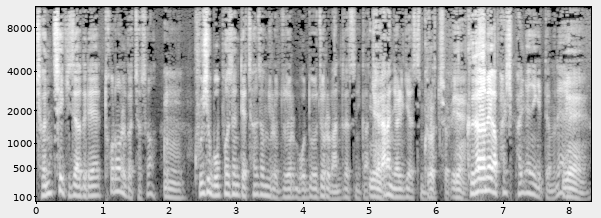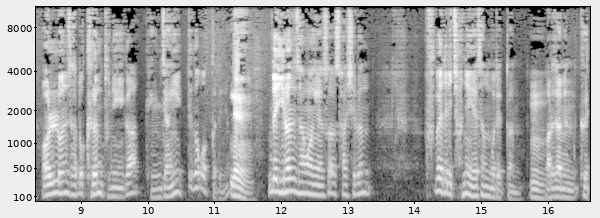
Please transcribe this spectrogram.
전체 기자들의 토론을 거쳐서 음. 95%의 찬성률로 노조를, 노조를 만들었으니까 예. 대단한 열기였습니다. 그렇죠. 예. 그 다음에가 88년이기 때문에 예. 언론사도 그런 분위기가 굉장히 뜨거웠거든요. 네. 근데 이런 상황에서 사실은 후배들이 전혀 예상 못했던 음. 말하자면 그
